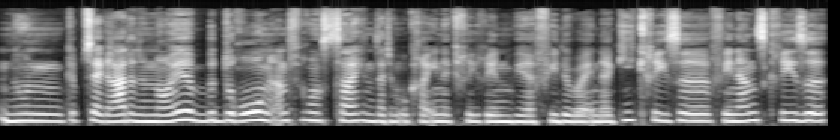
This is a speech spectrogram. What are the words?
Nun gibt es ja gerade eine neue Bedrohung, Anführungszeichen. Seit dem Ukraine-Krieg reden wir viel über Energiekrise, Finanzkrise.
